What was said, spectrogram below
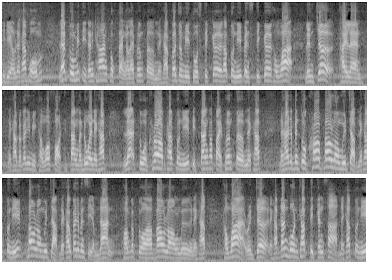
ทีเดียวนะครับผมและตัวมิติด้านข้างตกแต่งอะไรเพิ่มเติมนะครับก็จะมีตัวสติกเกอร์ครับตัวนี้เป็นสติกเกอร์คำว่า Ranger Thailand นะครับแล้วก็จะมีคำว่า Ford ติดตั้งมาด้วยนะครับและตัวครอบครับตัวนี้ติดตั้งเข้าไปเพิ่มเติมนะครับนะฮะจะเป็นตัวครอบเบ้ารองมือจับนะครับตัวนี้เบ้ารองมือจับนะครับก็จะเป็นสีดำด้าน พร้อมกับตัวเบ้ารองมือนะครับ คำว่า Ranger นะครับด้านบนครับติดกันศาสตร์นะครับตัวนี้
